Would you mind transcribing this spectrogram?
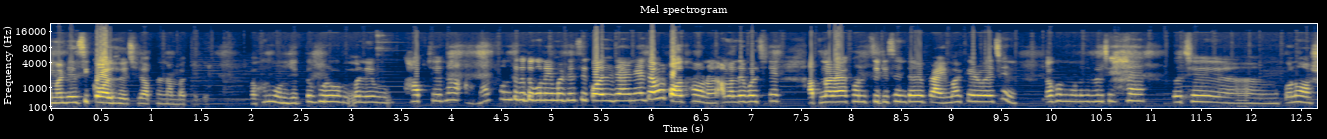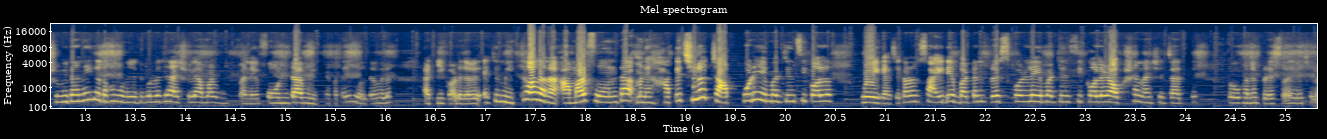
এমার্জেন্সি কল হয়েছিল আপনার নাম্বার থেকে। তখন মনোজিৎ তো পুরো মানে ভাবছে, না, আমার ফোন থেকে তো কোনো এমার্জেন্সি কল যায়নি, আর যাওয়ার কথাও নয়। আমাদের বলছে, আপনারা এখন সিটি সেন্টারে প্রাইমার্কে রয়েছেন? তখন মনোজিৎ বলছে হ্যাঁ। বলছে কোনো অসুবিধা নেই তো? তখন মনোজিৎ বলল যে, আসলে আমার মানে ফোনটা মিথ্যা কথাই বলতে হলো। আর কি করা যাবে? একটা মিথ্যা কথা না, আমার ফোনটা মানে হাতে ছিল, চাপ করে এমার্জেন্সি কল হয়ে গেছে। কারণ সাইডে বাটন প্রেস করলে এমার্জেন্সি কলের অপশন আসে যাতে, তো ওখানে প্রেস হয়ে গেছিল,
